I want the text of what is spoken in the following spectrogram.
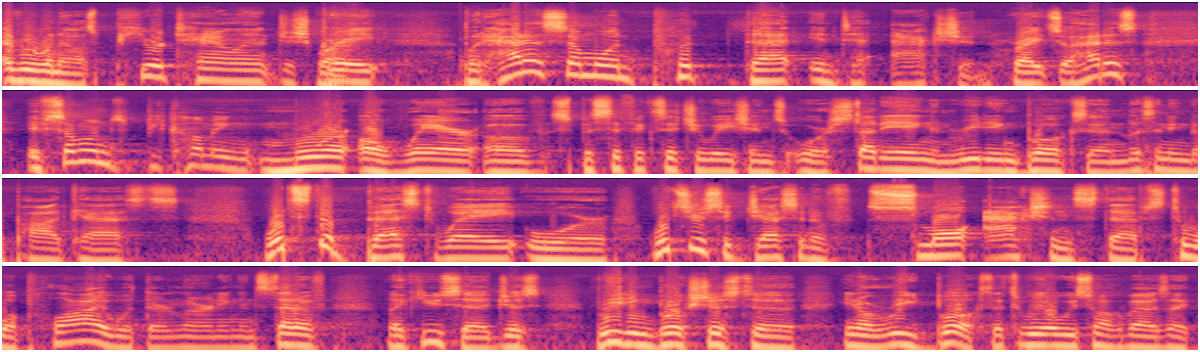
everyone else. Pure talent, just Right. great. But how does someone put that into action, right? So how does if someone's becoming more aware of specific situations or studying and reading books and listening to podcasts, what's the best way or what's your suggestion of small action steps to apply what they're learning instead of like you said just reading books just to, you know, read books. That's what we always talk about is like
